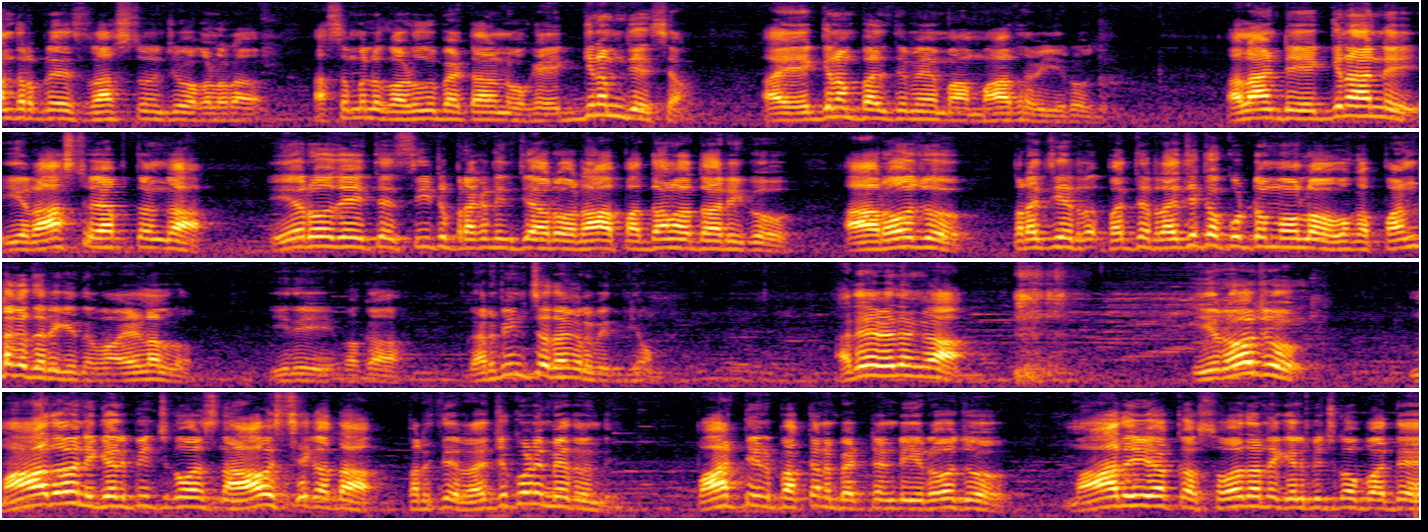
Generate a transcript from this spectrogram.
ఆంధ్రప్రదేశ్ రాష్ట్రం నుంచి ఒకళ్ళ అసెంబ్లీకి అడుగు పెట్టాలని ఒక యజ్ఞం చేశాం. ఆ యజ్ఞం ఫలితమే మా మాధవి ఈరోజు అలాంటి యజ్ఞాన్ని ఈ రాష్ట్ర వ్యాప్తంగా ఏ రోజైతే సీటు ప్రకటించారో రా పద్నాలుగో తారీఖు ఆ రోజు ప్రతి ప్రతి రజక కుటుంబంలో ఒక పండగ జరిగింది మా ఇళ్ళలో. ఇది ఒక గర్వించదగిన విద్యం. అదేవిధంగా ఈరోజు మాధవ్ని గెలిపించుకోవాల్సిన ఆవశ్యకత ప్రతి రజకుడి మీద ఉంది. పార్టీని పక్కన పెట్టండి. ఈరోజు మాధవి యొక్క సోదరుని గెలిపించుకోకపోతే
